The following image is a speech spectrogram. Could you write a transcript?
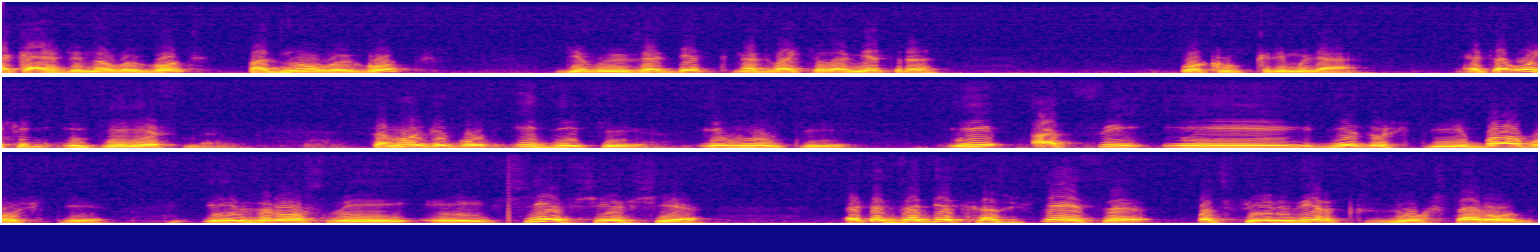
Я каждый Новый год, под Новый год, делаю забег на 2 километра вокруг Кремля. Это очень интересно. Со мной бегут и дети, и внуки, и отцы, и дедушки, и бабушки, и взрослые, и все-все-все. Этот забег осуществляется под фейерверк с двух сторон.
